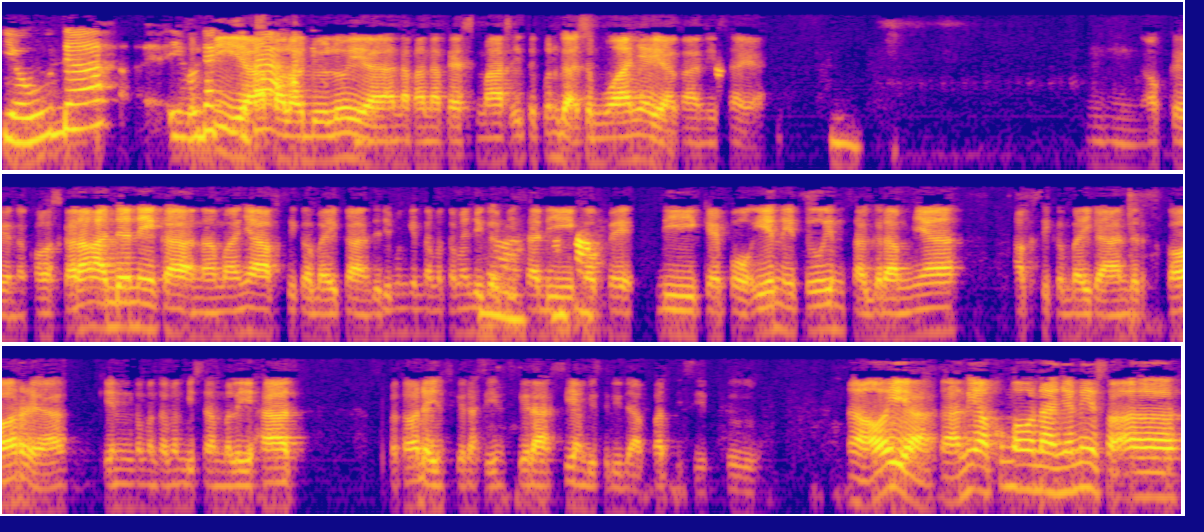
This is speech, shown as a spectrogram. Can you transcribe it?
ya udah ya udah iya kita... kalau dulu ya anak-anak kesmas itu pun nggak semuanya ya kan Nisa ya hmm. Oke, okay. nah kalau sekarang ada nih kak, namanya aksi kebaikan. Jadi mungkin teman-teman juga nah, bisa di kope, di kepoin itu Instagramnya aksi kebaikan underscore ya. Mungkin teman-teman bisa melihat siapa tahu ada inspirasi-inspirasi yang bisa didapat di situ. Nah, oh iya, nah ini aku mau nanya nih soal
